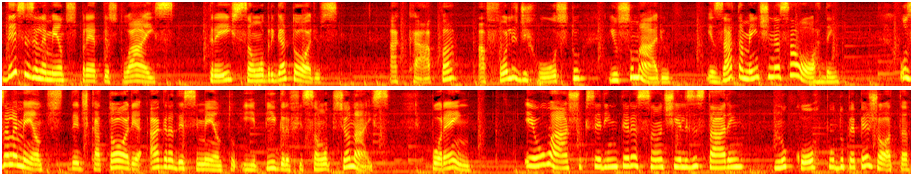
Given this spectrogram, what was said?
Desses elementos pré-textuais, três são obrigatórios: a capa, a folha de rosto e o sumário, exatamente nessa ordem. Os elementos dedicatória, agradecimento e epígrafe são opcionais. Porém, eu acho que seria interessante eles estarem no corpo do PPJ.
